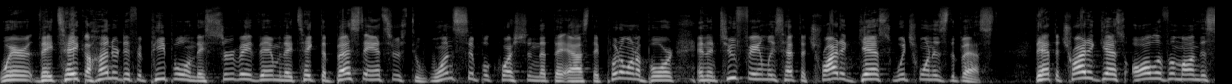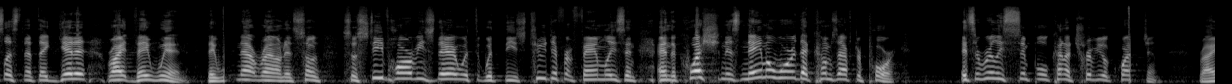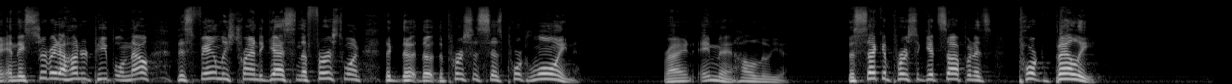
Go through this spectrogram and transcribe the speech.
where they take 100 different people and they survey them and they take the best answers to one simple question that they ask. They put them on a board, and then two families have to try to guess which one is the best. They have to try to guess all of them on this list, and if they get it right, they win. They win that round. And so, so Steve Harvey's there with, with these two different families, and, and the question is name a word that comes after pork. It's a really simple, kind of trivial question right? And they surveyed 100 people, and now this family's trying to guess. And the first one, the, the, the, the person says pork loin, right? Amen. Hallelujah. The second person gets up and it's pork belly.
